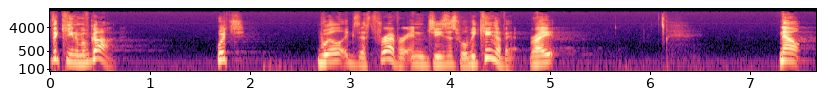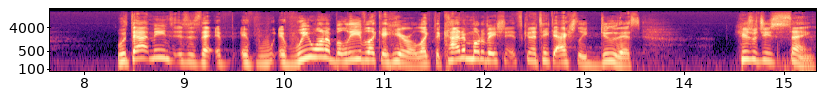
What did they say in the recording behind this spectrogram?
the kingdom of God, which will exist forever, and Jesus will be king of it, right? Now, what that means is, is that if, if, if we want to believe like a hero, like the kind of motivation it's going to take to actually do this, here's what Jesus is saying.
